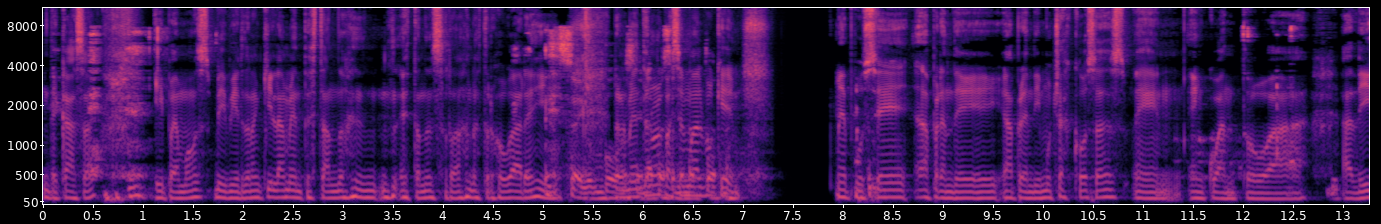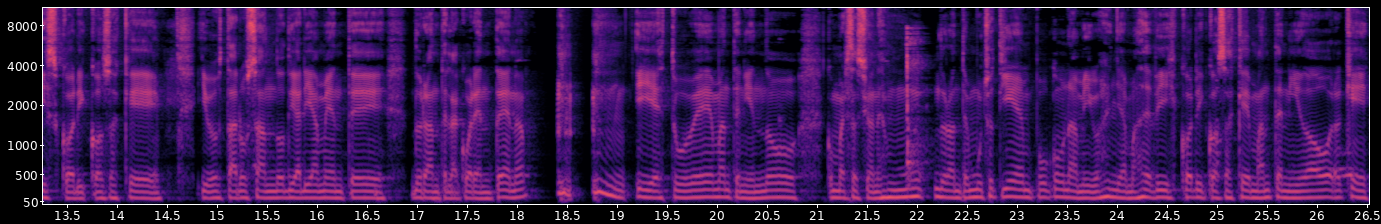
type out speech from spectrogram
de casa y podemos vivir tranquilamente estando, estando encerrados en nuestros hogares y realmente no lo pasé mal porque me puse, aprendí, aprendí muchas cosas en, en cuanto a, a, Discord y cosas que iba a estar usando diariamente durante la cuarentena. y estuve manteniendo conversaciones durante mucho tiempo con amigos en llamas de Discord y cosas que he mantenido ahora que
